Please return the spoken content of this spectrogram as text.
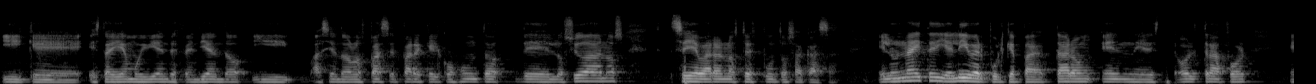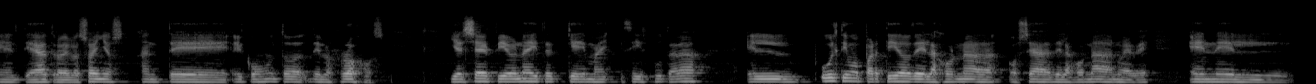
y que estarían muy bien defendiendo y haciendo los pases para que el conjunto de los ciudadanos se llevaran los tres puntos a casa. El United y el Liverpool que pactaron en el Old Trafford en el Teatro de los Sueños ante el conjunto de los Rojos y el Sheffield United que se disputará el último partido de la jornada, o sea, de la jornada 9 en el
